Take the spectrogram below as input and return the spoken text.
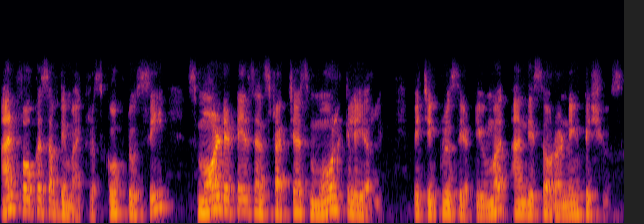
and focus of the microscope to see small details and structures more clearly, which includes the tumor and the surrounding tissues.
